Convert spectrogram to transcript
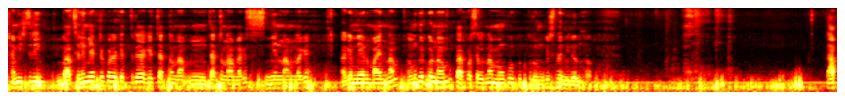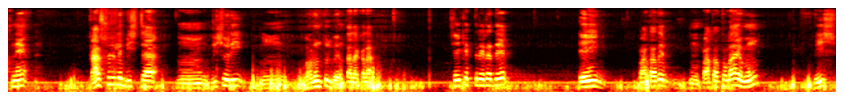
স্বামী, স্ত্রী বা ছেলে মেয়ে একটা করার ক্ষেত্রে আগে চারটা নাম চারটা নাম লাগে, মেয়ের নাম লাগে, আগে মেয়ের মায়ের নাম, অমুকের কোন নাম, তারপর ছেলের নাম, অমুকের পুত্র, অমুকের সাথে মিলন ধর আপনি কার শরীরে বিষটা উম, ভরণ তুলবেন তালা কালা সেই ক্ষেত্রে এটাতে এই পাতাতে পাতা তোলা এবং বিষ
